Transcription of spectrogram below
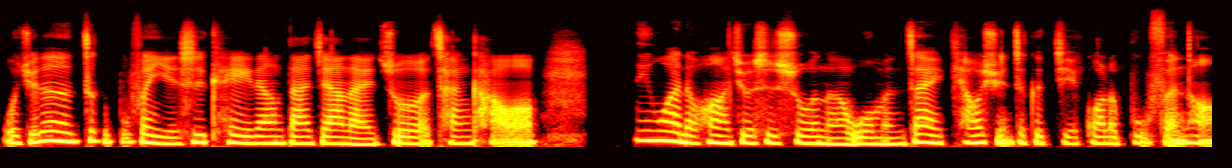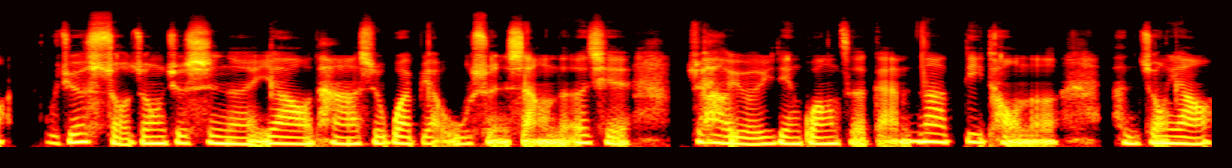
我觉得这个部分也是可以让大家来做参考哦。另外的话就是说呢，我们在挑选这个节瓜的部分哈。我觉得手中就是呢，要它是外表无损伤的，而且最好有一点光泽感。那地头呢很重要，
